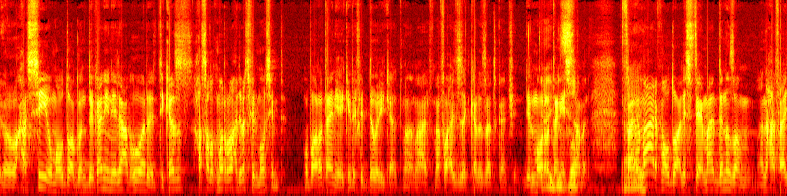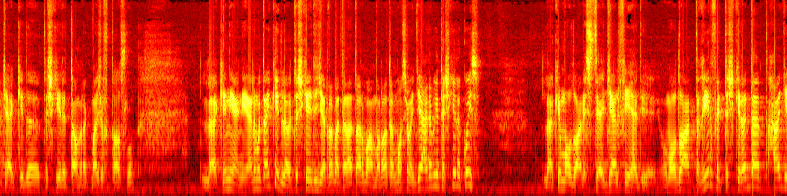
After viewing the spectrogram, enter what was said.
وحسي وموضوع جوندوجان إنه يلعب هو الارتكاز حصلت مرة واحدة بس في الموسم ده. مباراة تانية كده في الدوري كانت ما, ما أعرف ما في واحد يتذكر ذاته كان شنو. دي المرة الثانية. استعمل فأنا أي. ما أعرف موضوع الاستعمال ده نظام. أنا حفاجئك كده تشكيلة عمرك ما شفتها أصلا. لكن يعني أنا متأكد لو التشكيلة دي جربها ثلاث أربع مرات الموسم الجاي هتبقى تشكيلة كويسة. لكن موضوع الاستعجال فيها دي وموضوع التغيير في التشكيلات ده حاجة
